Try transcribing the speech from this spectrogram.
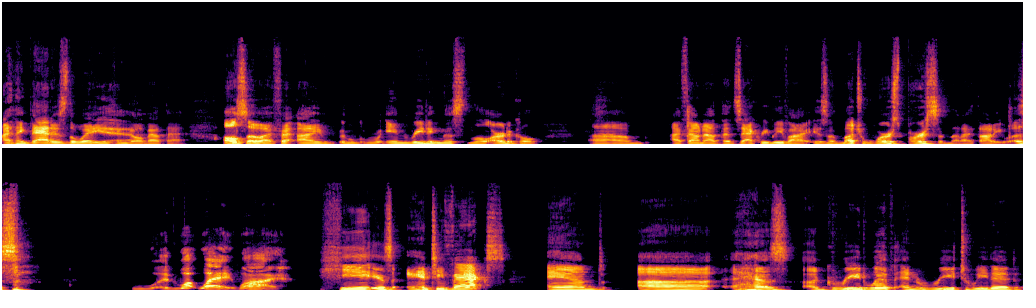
I think that is the way you can go about that. Also, I, fa- I in reading this little article, um, I found out that Zachary Levi is a much worse person than I thought he was. In what way? Why? he is anti-vax and uh has agreed with and retweeted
